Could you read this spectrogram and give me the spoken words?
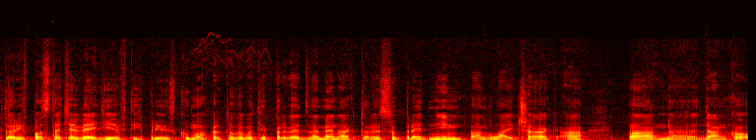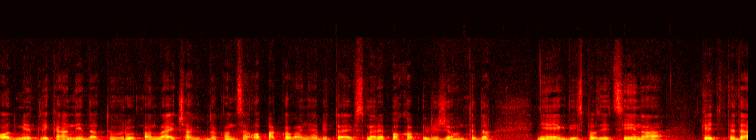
ktorý v podstate vedie v tých prieskumoch, preto lebo tie prvé dve mená, ktoré sú pred ním, pán Lajčák a pán Danko, odmietli kandidatúru. Pán Lajčák dokonca opakovane, aby to aj v smere pochopili, že on teda nie je k dispozícii. No a keď teda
